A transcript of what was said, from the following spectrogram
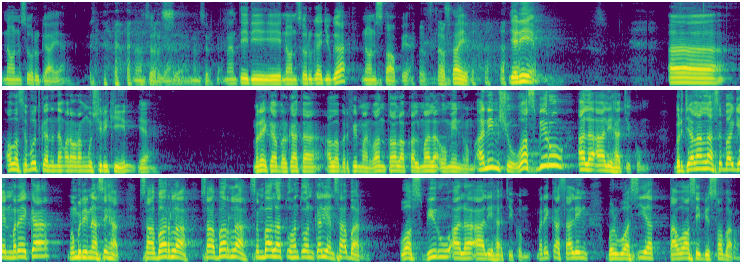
non surga ya. Non surga ya, non surga. Nanti di non surga juga non stop ya. Non Baik. Jadi uh, Allah sebutkan tentang orang-orang musyrikin ya. Mereka berkata, Allah berfirman, "Wan talaqal mala'u minhum animshu wasbiru ala alihatikum." Berjalanlah sebagian mereka memberi nasihat. Sabarlah, sabarlah, sembahlah Tuhan-Tuhan kalian, sabar. Wasbiru ala alihatikum. Mereka saling berwasiat tawasi bis sabar.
